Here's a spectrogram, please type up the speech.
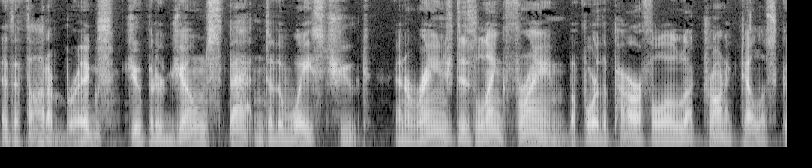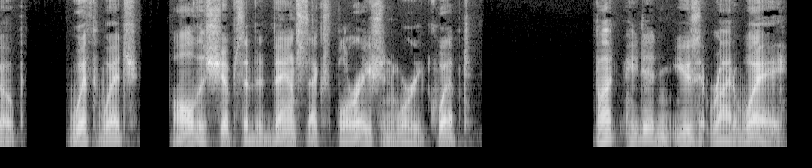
At the thought of Briggs, Jupiter Jones spat into the waste chute and arranged his length frame before the powerful electronic telescope, with which all the ships of advanced exploration were equipped. But he didn't use it right away.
